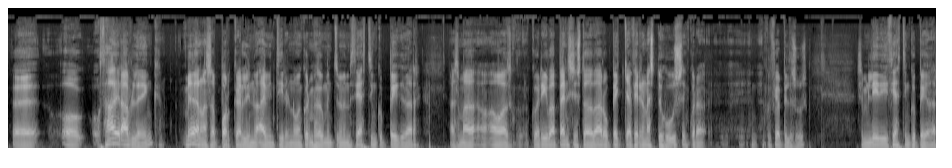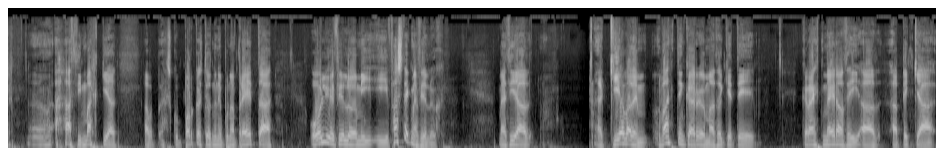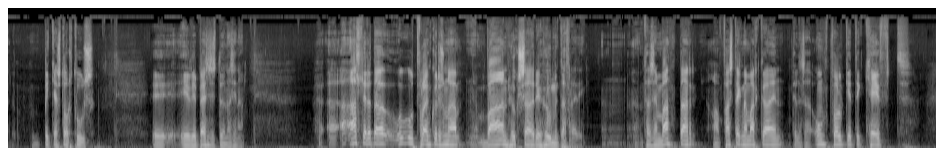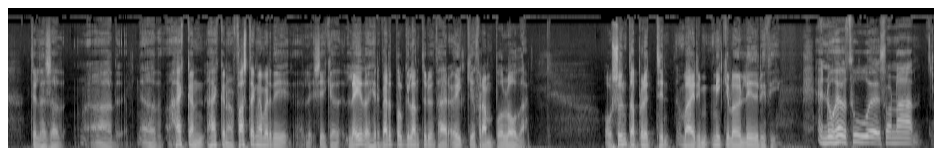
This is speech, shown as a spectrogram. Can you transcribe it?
Uh, og, og það er afleðing meðal hans að borgarlínu æfintýrin og einhverjum hugmyndum um þéttingu byggðar þar sem að, að sko, rífa bensinstöðar og byggja fyrir næstu hús einhverja, einhver fjörbílishús sem liði í þéttingu byggðar. Uh, að því marki að, að sko, borgarstjórnin er búin að breyta oljufélögum í, í fastegnafélög með því að, að gefa þeim vantingar um að þau geti grætt meira á því að, að byggja, byggja stort hús uh, yfir bensinstöðuna sína. Allt er þetta út frá einhverju svona vanhugsaðri hugmyndafræði. Það sem vantar á fastegnamarkaðin til þess að ungt fólk geti keift til þess að, að, að hækkan, hækkanar fastegnaverði sé ekki að leiða hér landinu, það er aukið frambóð lóða og sundabrautin væri mikilvægur liður í því En nú hefur þú eh, svona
